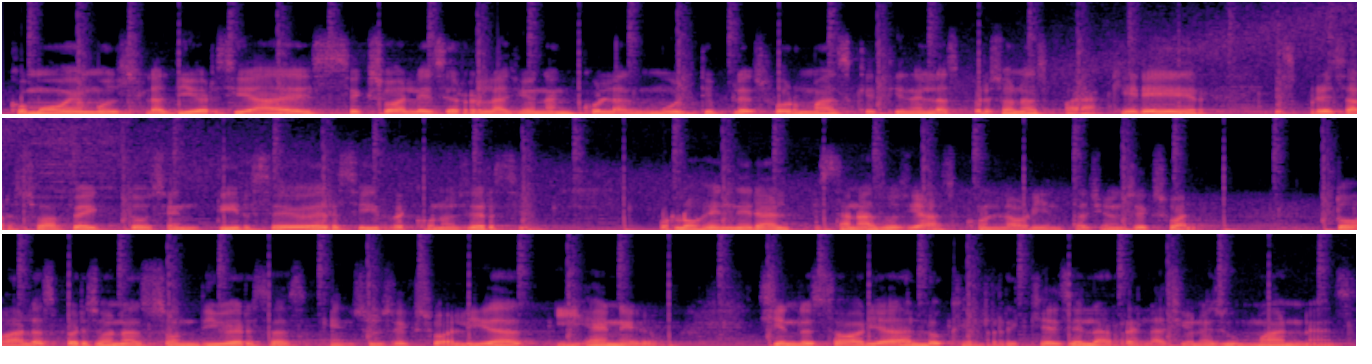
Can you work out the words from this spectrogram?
como vemos, las diversidades sexuales se relacionan con las múltiples formas que tienen las personas para querer, expresar su afecto, sentirse, verse y reconocerse. Por lo general están asociadas con la orientación sexual. Todas las personas son diversas en su sexualidad y género, siendo esta variedad lo que enriquece las relaciones humanas.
